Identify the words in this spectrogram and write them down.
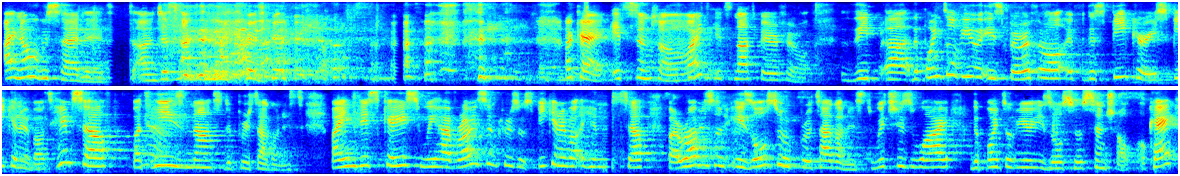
I know who said it. I'm just acting like Okay, it's central, right? It's not peripheral. The uh, the point of view is peripheral if the speaker is speaking about himself, but he is not the protagonist. But in this case, we have Robinson Crusoe speaking about himself, but Robinson is also a protagonist, which is why the point of view is also central. Okay,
